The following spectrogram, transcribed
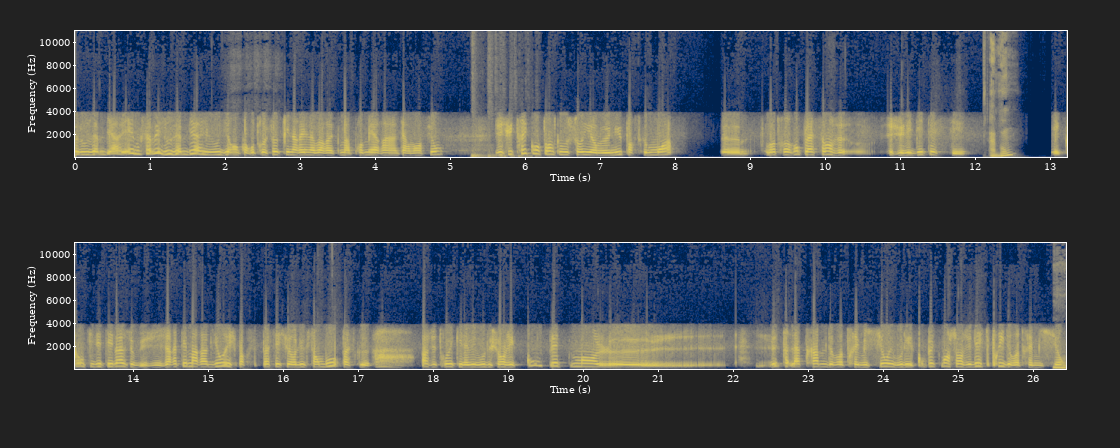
que je vous aime bien. Et vous savez, je vous aime bien. Je vais vous dire encore autre chose qui n'a rien à voir avec ma première intervention. Je suis très contente que vous soyez revenu parce que moi, euh, votre remplaçant, je, je l'ai détesté. Ah bon? Et quand il était là, j'arrêtais ma radio et je passais sur Luxembourg parce que oh, j'ai trouvé qu'il avait voulu changer complètement le, la trame de votre émission. Il voulait complètement changer l'esprit de votre émission.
